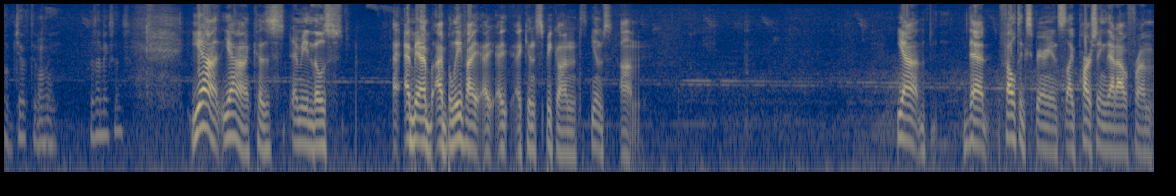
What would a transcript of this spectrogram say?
objectively. Mhm. Does that make sense? Yeah, yeah, because I mean those. I, I mean, I, I believe I, I, I- I can speak on you know, um, yeah, that felt experience, like parsing that out from,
